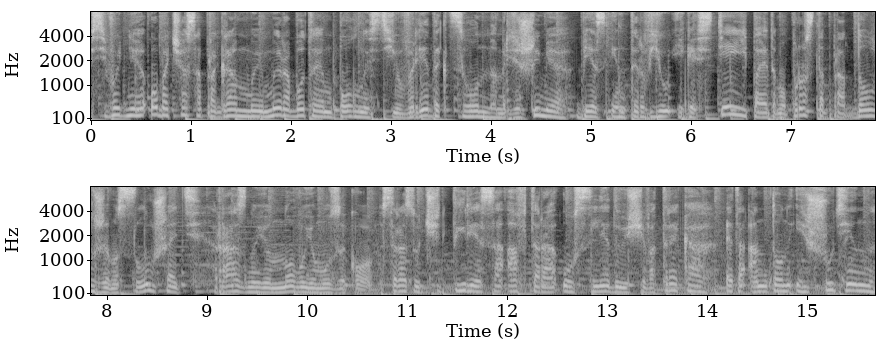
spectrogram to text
Сегодня оба часа программы мы работаем полностью в редакционном режиме, без интервью и гостей, поэтому просто продолжим слушать разную новую музыку. Сразу четыре соавтора у следующего трека. Это Антон Ишутин,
